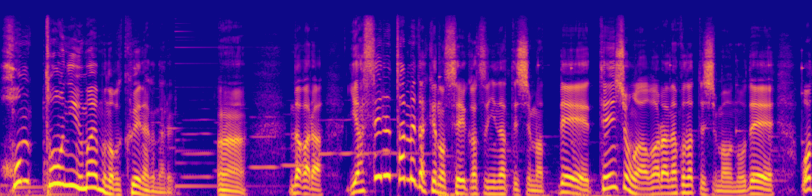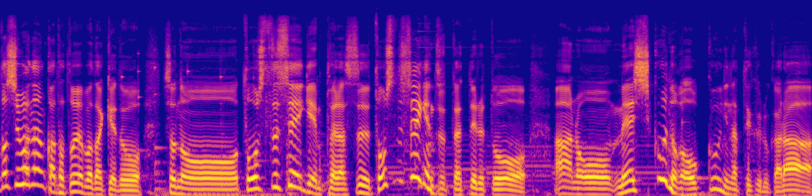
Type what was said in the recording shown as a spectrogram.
本当にうまいものが食えなくなる。うん、だから痩せるためだけの生活になってしまってテンションが上がらなくなってしまうので私はなんか例えばだけどその糖質制限プラス糖質制限ずっとやってるとあの飯食うのが億劫になってくるから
